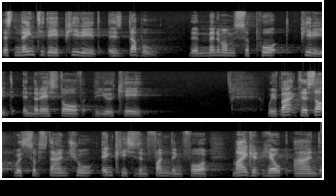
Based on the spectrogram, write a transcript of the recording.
This 90-day period is double the minimum support period in the rest of the UK. We've backed this up with substantial increases in funding for Migrant Help and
